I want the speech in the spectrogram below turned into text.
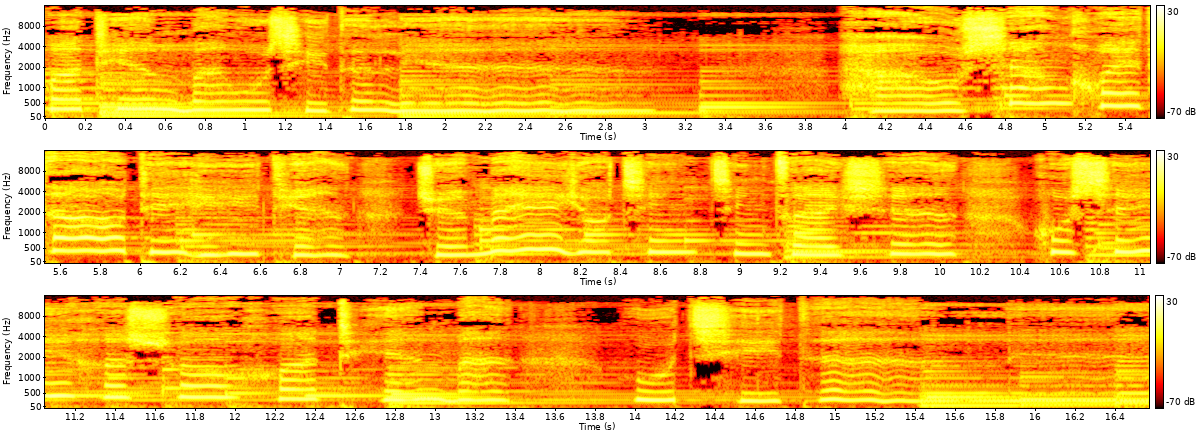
话填满雾气的脸，好像回到第一天，却没有情景再现。呼吸和说话填满无期的脸。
